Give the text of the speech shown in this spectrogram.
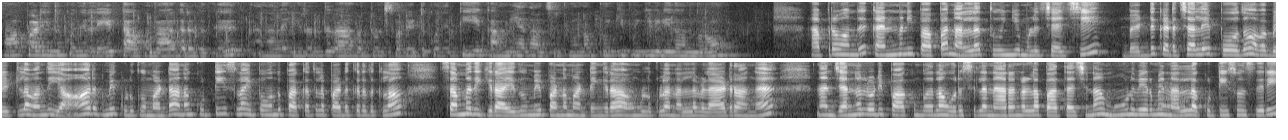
சாப்பாடு இன்னும் கொஞ்சம் லேட் ஆகும் வேகிறதுக்கு. அதனால் இருந்து வேகட்டும்னு சொல்லிட்டு கொஞ்சம் தீயை கம்மியாக தான் வச்சுருக்கேன்னா பொங்கி பொங்கி வெளியில் வந்துடும் அப்புறம் வந்து கண்மணி பாப்பா நல்லா தூங்கி முழிச்சாச்சு. பெட்டு கிடைச்சாலே போதும். அவள் பெட்டில் வந்து யாருக்குமே கொடுக்க மாட்டா. ஆனால் குட்டீஸ்லாம் இப்போ வந்து பக்கத்தில் படுக்கிறதுக்கெலாம் சம்மதிக்கிறா. எதுவுமே பண்ண மாட்டேங்கிறா. அவங்களுக்குள்ள நல்லா விளையாடுறாங்க. நான் ஜன்னலோடி பார்க்கும்போதெல்லாம் ஒரு சில நேரங்களில் பார்த்தாச்சுன்னா மூணு பேருமே நல்லா குட்டீஸும் சரி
